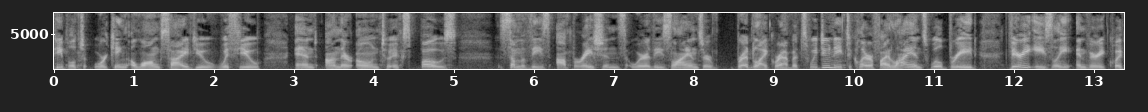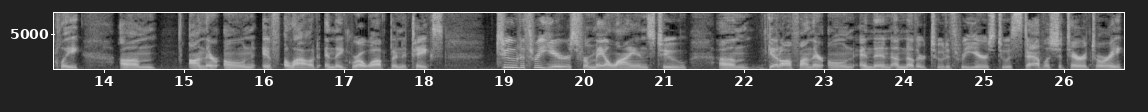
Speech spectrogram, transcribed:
people t- working alongside you, with you, and on their own to expose some of these operations where these lions are bred like rabbits. We do need to clarify lions will breed very easily and very quickly um, on their own if allowed, and they grow up, and it takes two to three years for male lions to um, get off on their own, and then another two to three years to establish a territory.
